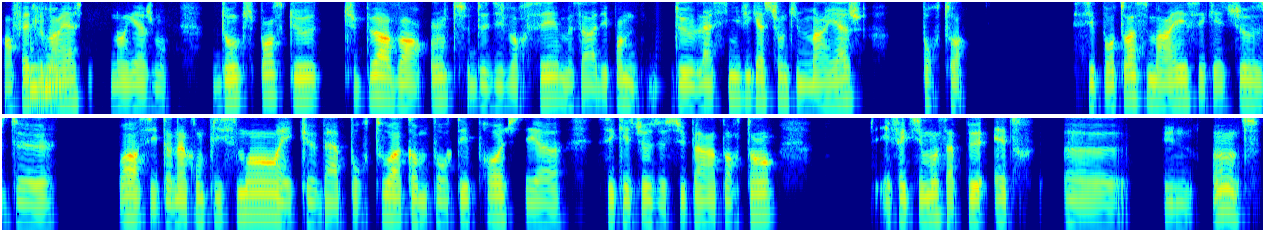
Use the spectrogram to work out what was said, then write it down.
En fait, le Mhm. mariage, c'est un engagement. Donc, je pense que tu peux avoir honte de divorcer, mais ça va dépendre de la signification du mariage pour toi. Si pour toi, se marier, c'est quelque chose de... Wow, c'est ton accomplissement et que bah, pour toi, comme pour tes proches, c'est euh, quelque chose de super important, effectivement, ça peut être euh, une honte,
